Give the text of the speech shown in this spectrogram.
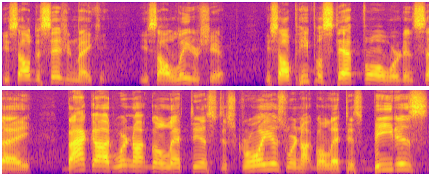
You saw decision making. You saw leadership. You saw people step forward and say, by God, we're not going to let this destroy us. We're not going to let this beat us.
